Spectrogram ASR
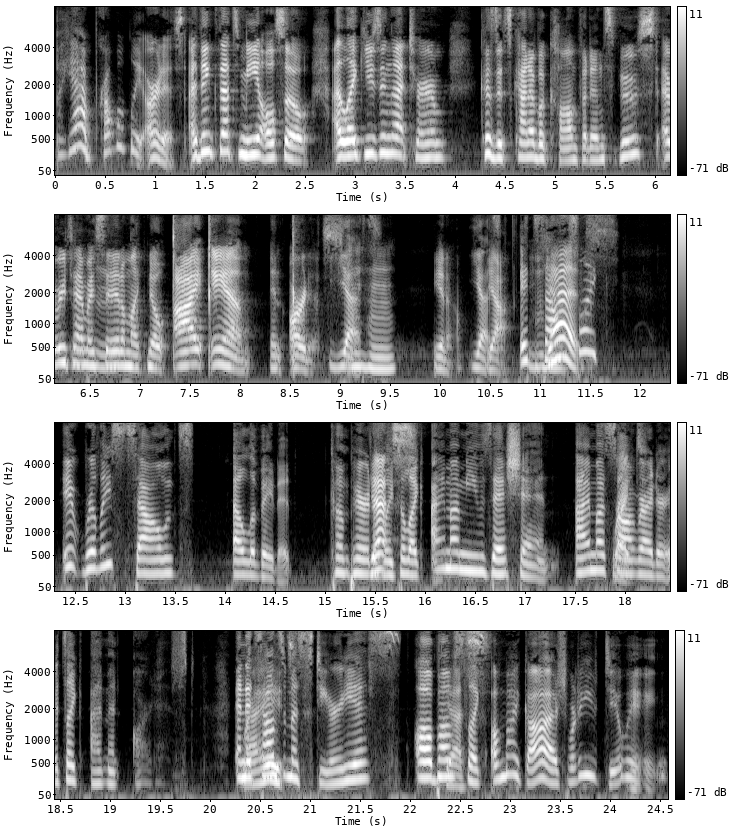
but yeah, probably artist. I think that's me also. I like using that term because it's kind of a confidence boost. Every time I say Mhm. it, I'm like, no, I am an artist. Yes. Mhm. You know. Yes. Yeah. It Yes. sounds like it really sounds elevated comparatively to like I'm a musician, I'm a Right. songwriter. It's like I'm an artist. And it sounds mysterious. Almost like, "Oh my gosh, what are you doing?"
